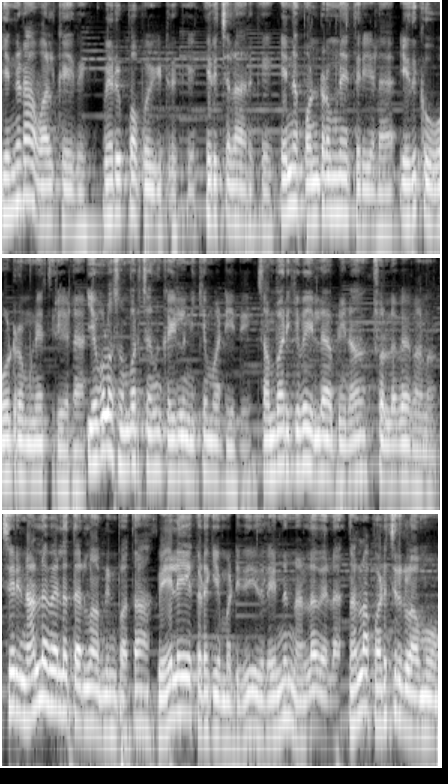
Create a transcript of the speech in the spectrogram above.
என்னடா வாழ்க்கை இது? வெறுப்பா போய்கிட்டு இருக்கு. எரிச்சலா இருக்கு. என்ன பண்றோம்னே தெரியல. எதுக்கு ஓடுறோம்னே தெரியல. எவ்வளவு சம்பாரிச்சாலும் கையில நிக்க மாட்டேங்குது. சம்பாதிக்கவே இல்லை அப்படின்னா சொல்லவே வேணாம். சரி நல்ல வேலை தரலாம் அப்படின்னு பார்த்தா வேலையே கிடைக்க மாட்டேங்குது. இதுல என்ன நல்ல வேலை? நல்லா படிச்சிருக்கலாமோ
